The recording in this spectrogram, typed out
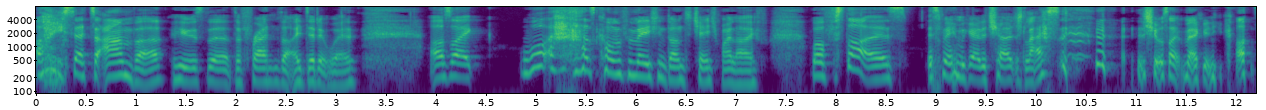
I said to Amber, who is the the friend that I did it with, I was like, "What has confirmation done to change my life?" Well, for starters, it's made me go to church less. she was like, "Megan, you can't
